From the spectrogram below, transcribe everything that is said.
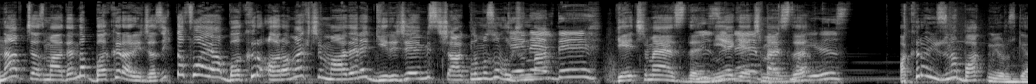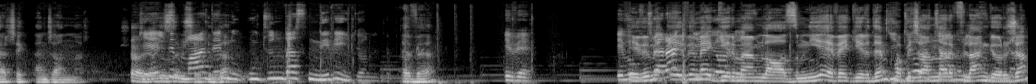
Ne yapacağız madende? Bakır arayacağız. İlk defa ya bakır aramak için madene gireceğimiz hiç aklımızın ucundan Genelde geçmezdi. yüzüne Niye geçmezdi? bakmayız. Bakırın yüzüne bakmıyoruz gerçekten canlar. Şöyle hızlı Geldim bir şekilde. madenin ucundasın. Nereye gidiyorsun acaba? Eve. Eve. Eve Evime evime girmem lazım. Niye eve girdim? Gidiyor Papicanları canım falan göreceğim.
